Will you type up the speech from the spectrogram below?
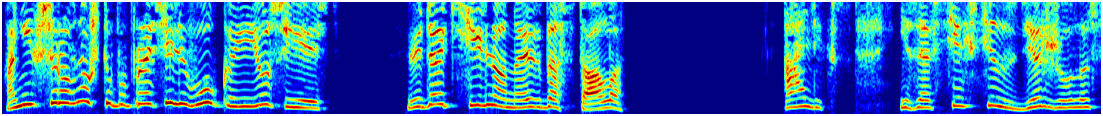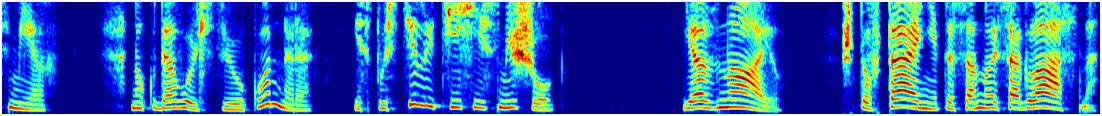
Они все равно, что попросили волка ее съесть. Видать, сильно она их достала. Алекс изо всех сил сдерживала смех но к удовольствию Коннора испустила тихий смешок. «Я знаю, что втайне ты со мной согласна»,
